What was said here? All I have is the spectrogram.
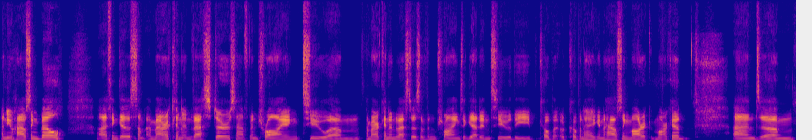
a new housing bill. I think uh, some American investors have been trying to um, American investors have been trying to get into the Copenhagen housing mar- market, and um,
